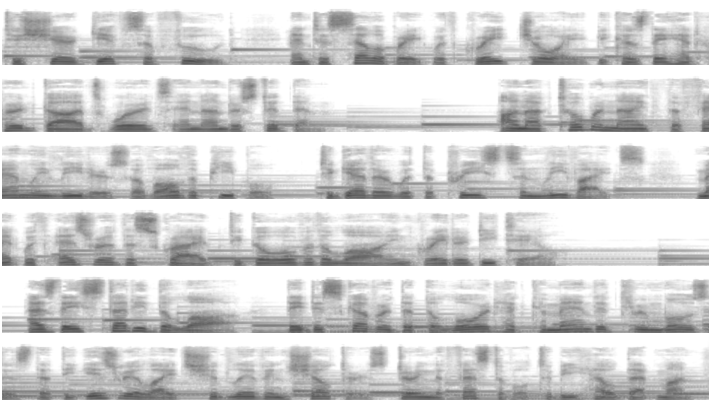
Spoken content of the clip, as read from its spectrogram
to share gifts of food, and to celebrate with great joy because they had heard God's words and understood them. On October 9 the family leaders of all the people, together with the priests and Levites, met with Ezra the scribe to go over the law in greater detail. As they studied the law, they discovered that the Lord had commanded through Moses that the Israelites should live in shelters during the festival to be held that month.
